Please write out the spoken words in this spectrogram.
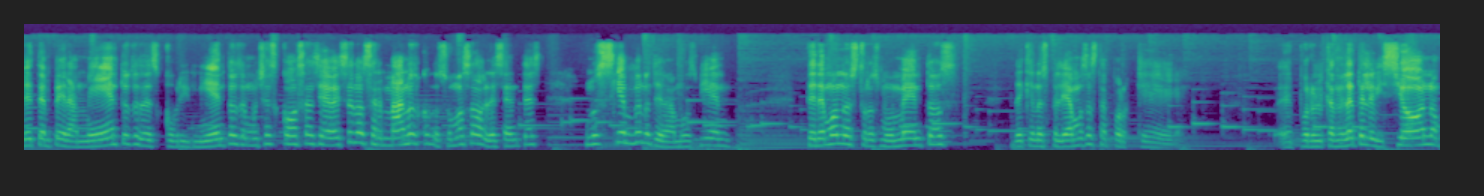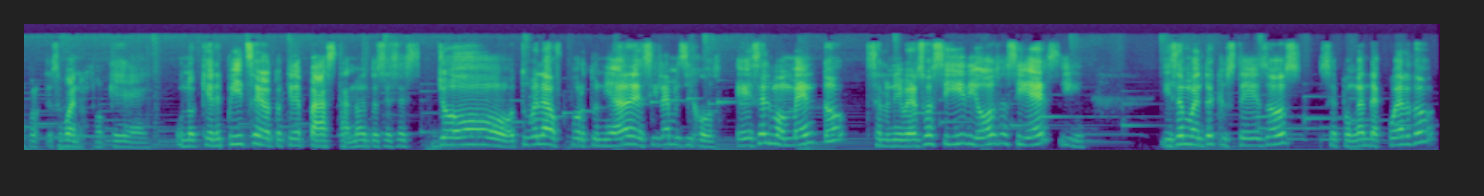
de, temperamentos, de descubrimientos, de muchas cosas. Y a veces los hermanos cuando somos adolescentes no siempre nos llevamos bien. Tenemos nuestros momentos de que nos peleamos hasta porque eh, por el canal de televisión o porque, bueno, porque uno quiere pizza y otro quiere pasta, ¿no? Entonces es, yo tuve la oportunidad de decirle a mis hijos, es el momento, es el universo así, Dios así es, y, y es el momento que ustedes dos se pongan de acuerdo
